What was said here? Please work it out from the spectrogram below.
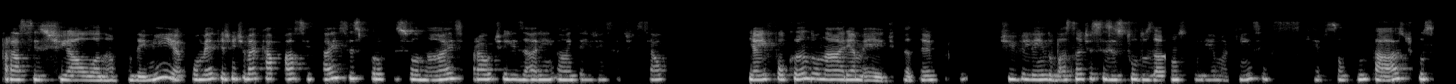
para assistir aula na pandemia, como é que a gente vai capacitar esses profissionais para utilizarem a inteligência artificial? E aí, focando na área médica, né? Estive lendo bastante esses estudos da consultoria McKinsey, que são fantásticos,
